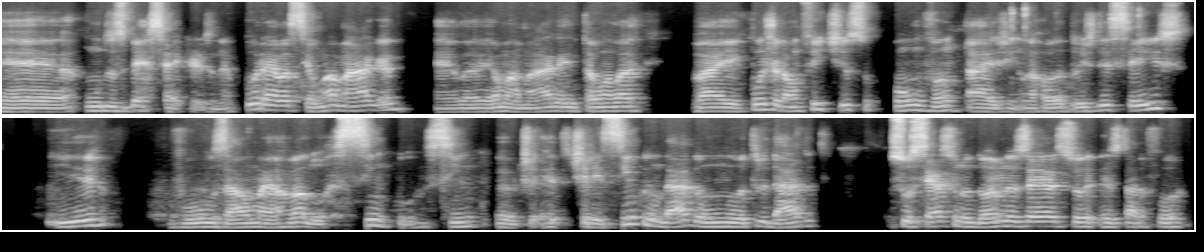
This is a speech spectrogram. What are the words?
é, um dos Berserkers. Né? Por ela ser uma maga, ela é uma maga, então ela vai conjurar um feitiço com vantagem. Ela rola 2d6 e vou usar o maior valor, 5. Cinco, eu tirei 5 em um dado, um no outro dado. Sucesso no Dominus é se o resultado for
